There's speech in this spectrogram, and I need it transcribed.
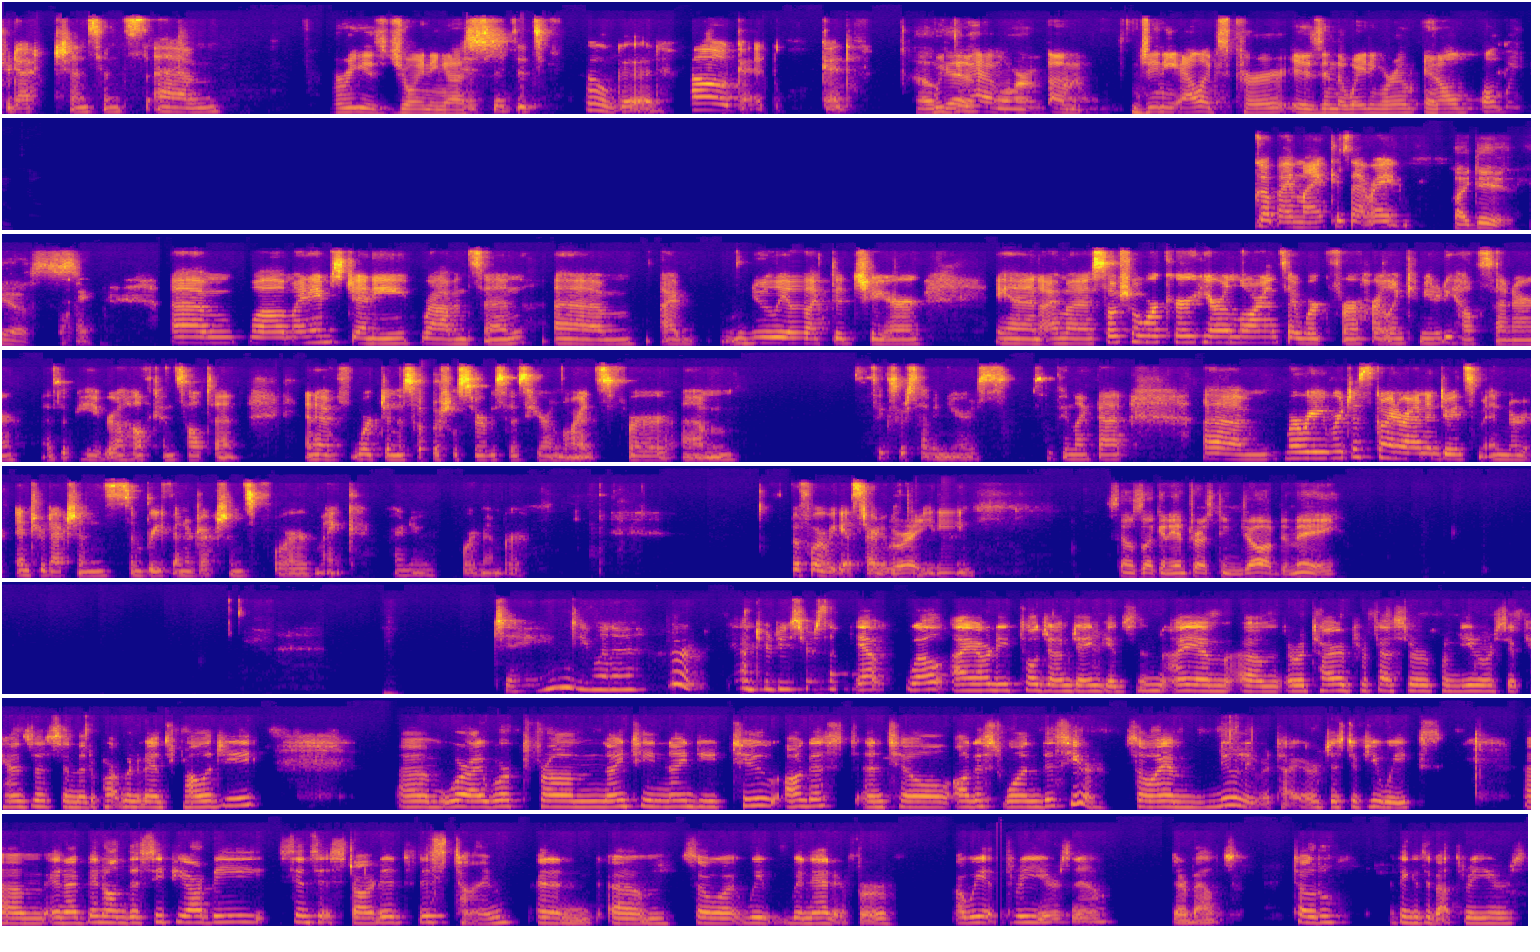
introduction since um, Marie is joining us. since it's Oh, good. oh good good. Oh, we good. do have quorum. um, Jenny Alex Kerr is in the waiting room, and I'll I'll wait. Until go by Mike, is that right? I do, yes. Okay. Um, well, my name's Jenny Robinson. Um, I'm newly elected chair, and I'm a social worker here in Lawrence. I work for Heartland Community Health Center as a behavioral health consultant, and I've worked in the social services here in Lawrence for um, six or seven years, something like that. Um, Marie, we're just going around and doing some inter- introductions, some brief introductions for Mike, our new board member, before we get started with the meeting. Sounds like an interesting job to me. Jane, do you want Sure. to introduce yourself? Yeah, Well, I already told you I'm Jane Gibson. I am um, a retired professor from the University of Kansas in the Department of Anthropology, um, where I worked from 1992 August until August 1 this year. So I am newly retired, just a few weeks. Um, and I've been on the CPRB since it started this time. And um, so uh, we've been at it for, are we at three years now? Thereabouts total? I think it's about three years.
